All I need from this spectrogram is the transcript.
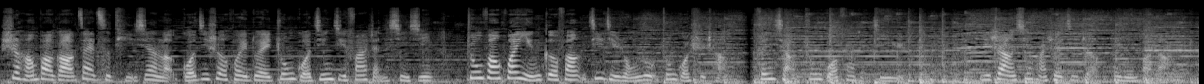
世行报告再次体现了国际社会对中国经济发展的信心，中方欢迎各方积极融入中国市场，分享中国发展机遇。以上，新华社记者为您报道。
